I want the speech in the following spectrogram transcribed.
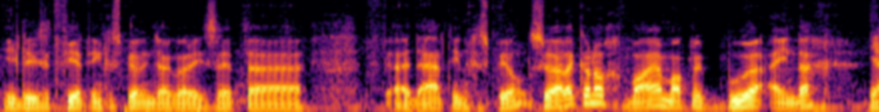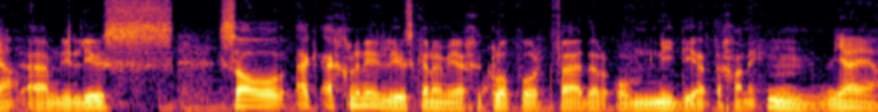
Die Lions het 14 gespeel en Jaguars het uh 13 gespeel. So hulle kan nog baie maklik bo eindig. Ja. Ehm um, die Lions sal ek ek glo nie die Lions kan nou meer geklop word verder om nie deur te gaan nie. Hmm, ja ja.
